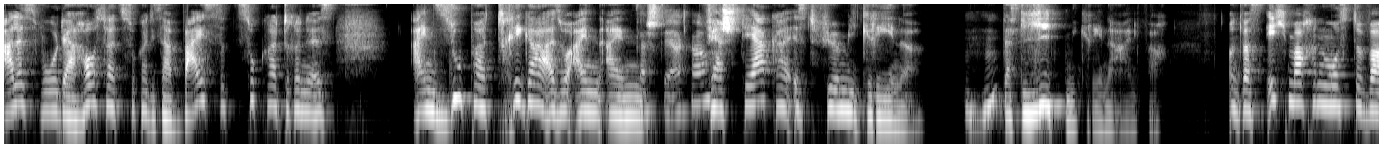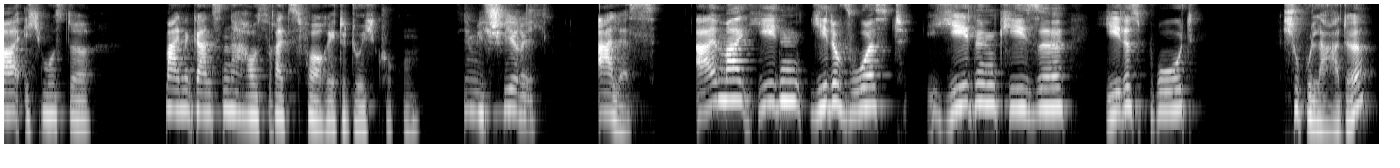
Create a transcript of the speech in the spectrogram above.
alles, wo der Haushaltszucker, dieser weiße Zucker drin ist, ein super Trigger, also ein, ein Verstärker. Verstärker ist für Migräne. Mhm. Das liebt Migräne einfach. Und was ich machen musste, war, ich musste meine ganzen Haushaltsvorräte durchgucken. Ziemlich schwierig. Alles. Einmal jeden, jede Wurst, jeden Käse, jedes Brot, Schokolade.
